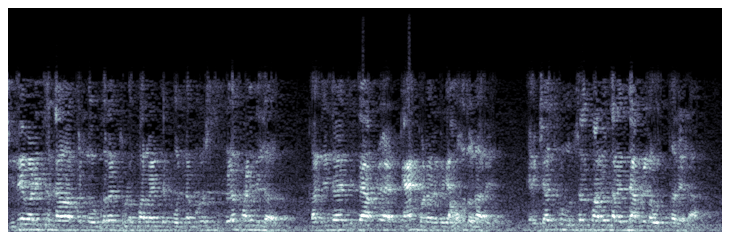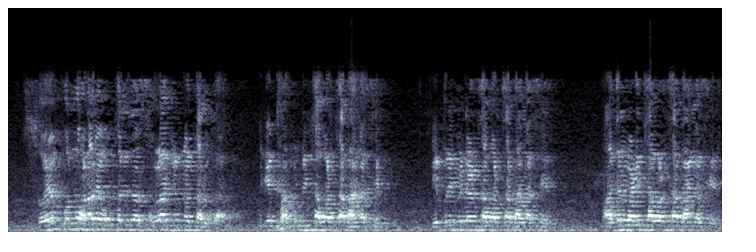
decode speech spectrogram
चिलेवाडीचं काम आपण लवकरच थोडंफार राहील तर कोल्हापूर सगळं पाणी दिलं. का तिथं तिथे आपल्या म्हणजे टँक होणार आहे म्हणजे हाऊस होणार आहे. त्याच्यातून उचल पालन करायचं आपल्याला उत्तरेला स्वयंपूर्ण होणाऱ्या उत्तरेचा सगळा जुन्नर तालुका. म्हणजे खामुंडीचा वरचा भाग असेल पिंपरी पेटणचा वरचा भाग असेल आदरवाडीचा वरचा भाग असेल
